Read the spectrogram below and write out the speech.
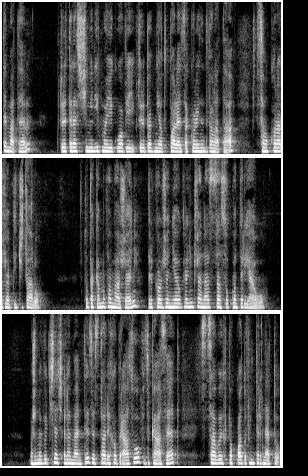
Tematem, który teraz się mieli w mojej głowie i który pewnie odpalę za kolejne dwa lata, są kolaże w digitalu. To taka mapa marzeń, tylko że nie ogranicza nas zasób materiału. Możemy wycinać elementy ze starych obrazów, z gazet, z całych pokładów internetu.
